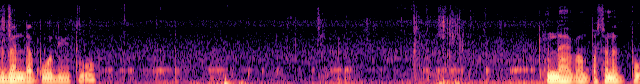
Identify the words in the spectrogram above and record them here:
Ganda po dito. oh. Ang dami pang pasunod po.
